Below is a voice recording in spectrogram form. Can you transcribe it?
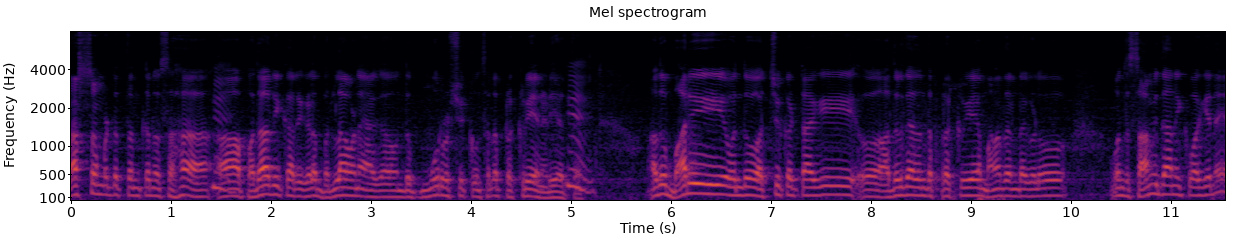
ರಾಷ್ಟ್ರ ಮಟ್ಟದ ತನಕನೂ ಸಹ ಆ ಪದಾಧಿಕಾರಿಗಳ ಬದಲಾವಣೆ ಆಗ ಒಂದು ಮೂರು ವರ್ಷಕ್ಕೊಂದ್ಸಲ ಪ್ರಕ್ರಿಯೆ ನಡೆಯುತ್ತೆ. ಅದು ಭಾರಿ ಒಂದು ಅಚ್ಚುಕಟ್ಟಾಗಿ ಅದರದೇ ಆದಂಥ ಪ್ರಕ್ರಿಯೆ ಮಾನದಂಡಗಳು ಒಂದು ಸಾಂವಿಧಾನಿಕವಾಗಿಯೇ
